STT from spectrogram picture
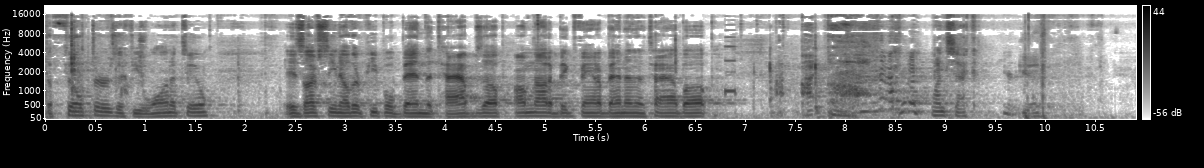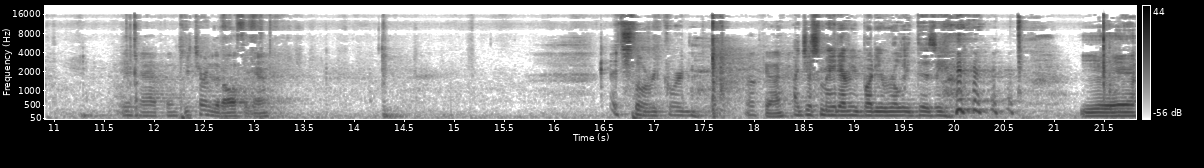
the filters, if you wanted to, is I've seen other people bend the tabs up. I'm not a big fan of bending the tab up. I, uh, one sec. You're good. It happens. You turned it off again. It's still recording. Okay. I just made everybody really dizzy. Yeah,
